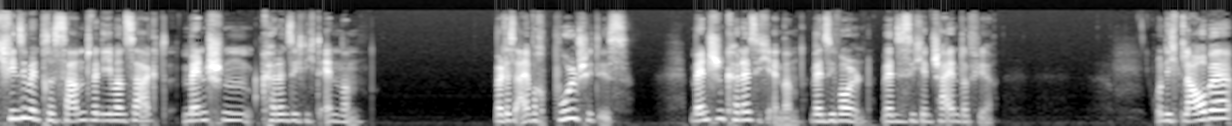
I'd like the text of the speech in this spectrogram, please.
ich finde es immer interessant, wenn jemand sagt, Menschen können sich nicht ändern. Weil das einfach Bullshit ist. Menschen können sich ändern, wenn sie wollen, wenn sie sich entscheiden dafür. Und ich glaube,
